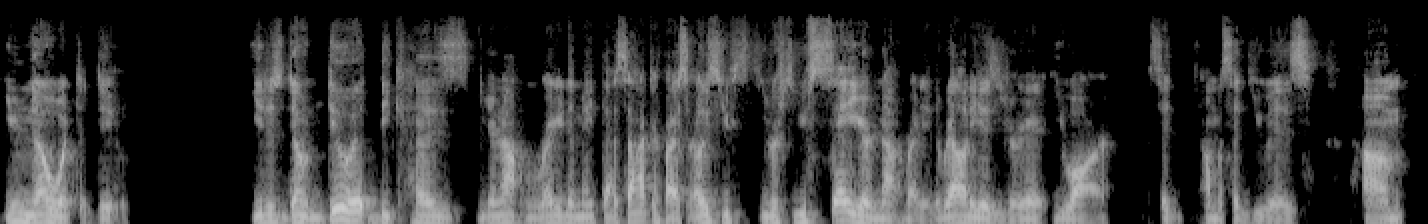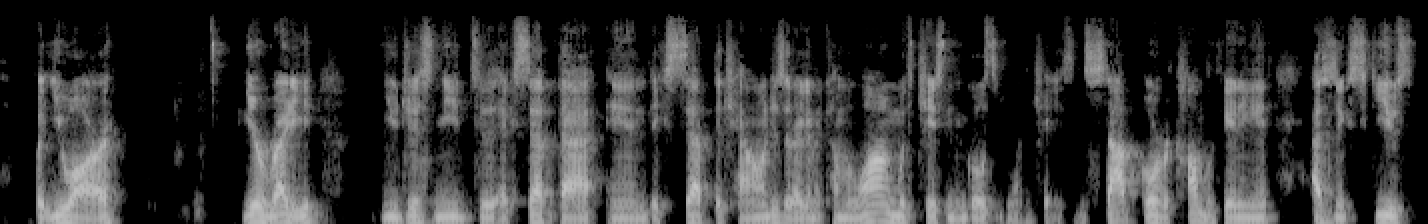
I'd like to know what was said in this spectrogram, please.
You know what to do. You just don't do it because you're not ready to make that sacrifice, or at least you you say you're not ready. The reality is you're you are. I said almost said you is, um, but you are. You're ready. You just need to accept that and accept the challenges that are going to come along with chasing the goals that you want to chase, and stop overcomplicating it as an excuse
